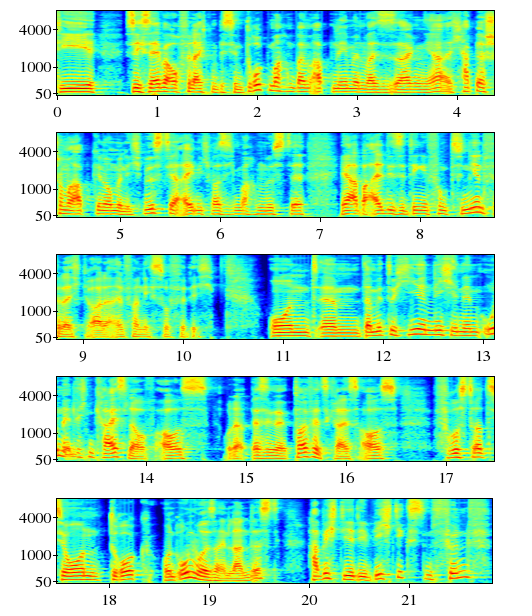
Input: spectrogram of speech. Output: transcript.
die sich selber auch vielleicht ein bisschen Druck machen beim Abnehmen, weil sie sagen, ja, ich habe ja schon mal abgenommen, ich wüsste ja eigentlich, was ich machen müsste. Ja, aber all diese Dinge funktionieren vielleicht gerade einfach nicht so für dich. Und ähm, damit du hier nicht in dem unendlichen Kreislauf aus, oder besser gesagt Teufelskreis aus Frustration, Druck und Unwohlsein landest, habe ich dir die wichtigsten fünf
